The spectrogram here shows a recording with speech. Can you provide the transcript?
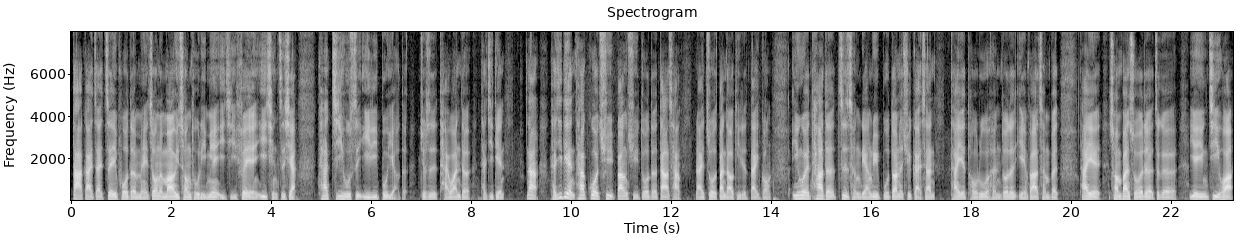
大概在这一波的美中的贸易冲突里面，以及肺炎疫情之下，它几乎是屹立不摇的，就是台湾的台积电。那台积电它过去帮许多的大厂来做半导体的代工，因为它的制程良率不断的去改善，它也投入了很多的研发成本，它也创办所谓的这个夜鹰计划。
